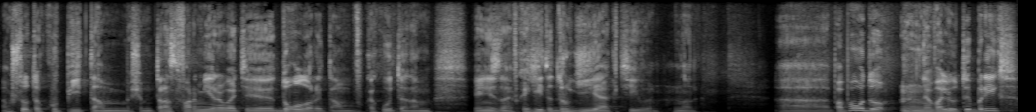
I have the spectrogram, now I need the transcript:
там что-то купить, там, в общем, трансформировать э, доллары там в какую-то там, я не знаю, в какие-то другие активы. А, по поводу валюты БРИКС,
